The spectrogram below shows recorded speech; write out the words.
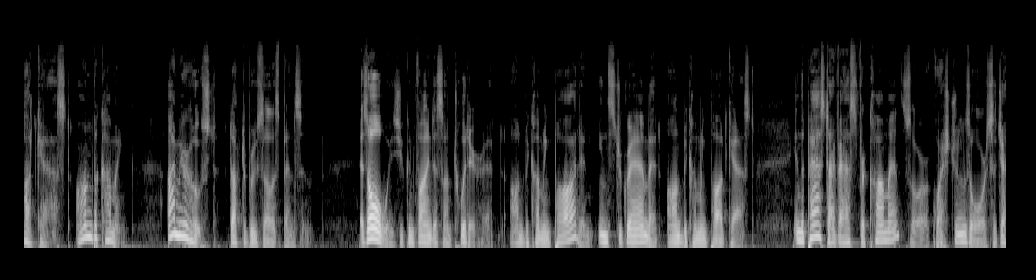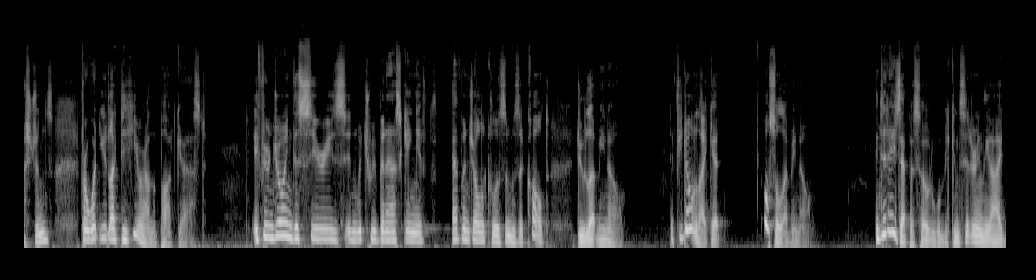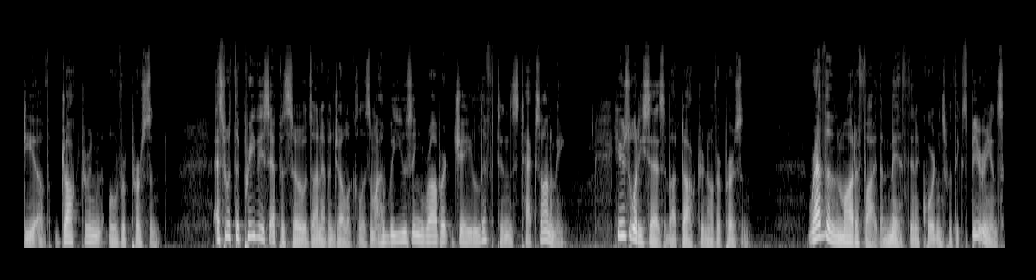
podcast, On Becoming. I'm your host, Dr. Bruce Ellis Benson. As always, you can find us on Twitter at On Becoming Pod and Instagram at On Becoming Podcast. In the past, I've asked for comments or questions or suggestions for what you'd like to hear on the podcast. If you're enjoying this series in which we've been asking if evangelicalism is a cult, do let me know. If you don't like it, also let me know. In today's episode, we'll be considering the idea of doctrine over person. As with the previous episodes on evangelicalism, I'll be using Robert J. Lifton's taxonomy. Here's what he says about doctrine over person. Rather than modify the myth in accordance with experience,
